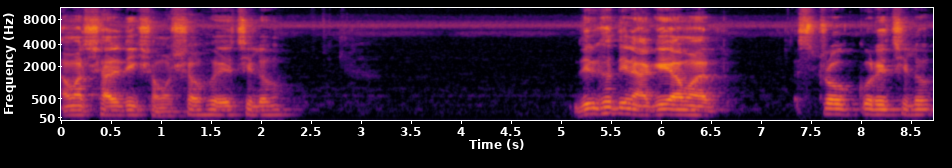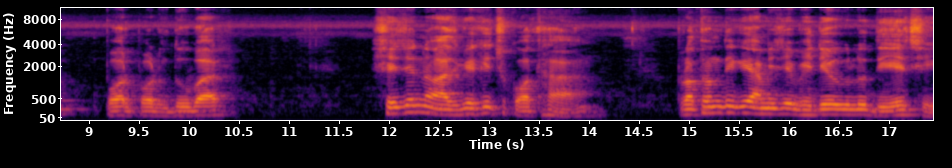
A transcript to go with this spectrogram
আমার শারীরিক সমস্যাও হয়েছিল। দীর্ঘদিন আগে আমার স্ট্রোক করেছিল, পরপর দুবার। সেই জন্য আজকে কিছু কথা। প্রথম দিকে আমি যে ভিডিওগুলো দিয়েছি,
